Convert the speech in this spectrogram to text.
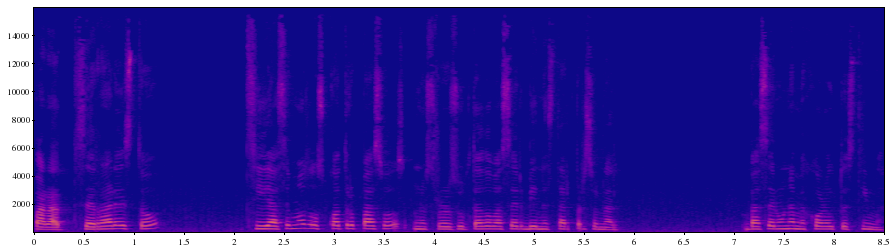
para cerrar esto, si hacemos los cuatro pasos, nuestro resultado va a ser bienestar personal, va a ser una mejor autoestima,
